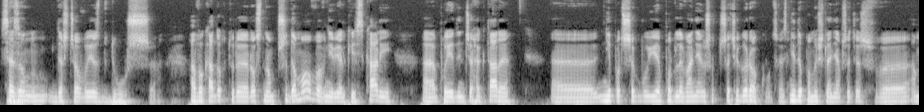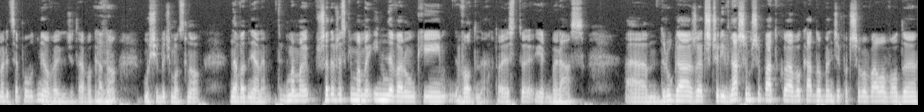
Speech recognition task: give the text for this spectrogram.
Sezon hmm. deszczowy jest dłuższy. Awokado, które rosną przydomowo w niewielkiej skali, e, pojedyncze hektary, nie potrzebuje podlewania już od trzeciego roku, co jest nie do pomyślenia przecież w Ameryce Południowej, gdzie to awokado mhm. musi być mocno nawadniane. Tak mamy, przede wszystkim mamy inne warunki wodne, to jest jakby raz. Druga rzecz, czyli w naszym przypadku awokado będzie potrzebowało wody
